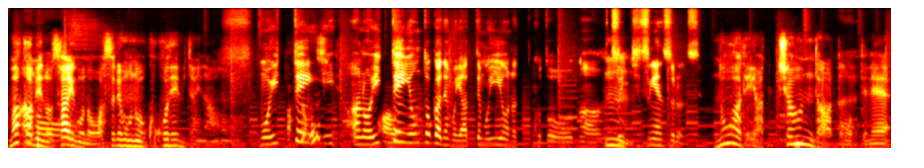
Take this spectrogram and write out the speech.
真壁の最後の忘れ物をここでみたいな。えもう1.4あの1.4とかでもやってもいいようなことがつい実現するんですよ。ノアでやっちゃうんだと思ってね、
